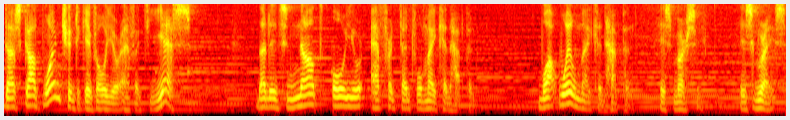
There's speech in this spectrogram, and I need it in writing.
Does God want you to give all your effort? Yes. But it's not all your effort that will make it happen. What will make it happen? His mercy, His grace,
